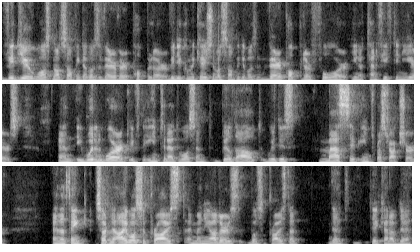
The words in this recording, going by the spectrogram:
video was not something that was very very popular. Video communication was something that was very popular for you know 10, 15 years and it wouldn't work if the internet wasn't built out with this massive infrastructure. And I think certainly I was surprised, and many others were surprised that that the kind of the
